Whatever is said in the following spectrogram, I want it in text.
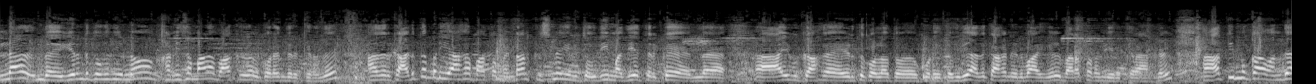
எல்லா இந்த இரண்டு தொகுதியிலும் கணிசமான வாக்குகள் குறைந்திருக்கிறது. அதற்கு அடுத்தபடியாக பார்த்தோம் என்றால் கிருஷ்ணகிரி தொகுதி மதியத்திற்கு இந்த ஆய்வுக்காக எடுத்துக்கொள்ளக்கூடிய தொகுதி. அதுக்காக நிர்வாகிகள் வர தொடங்கி இருக்கிறார்கள். அதிமுக வந்து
